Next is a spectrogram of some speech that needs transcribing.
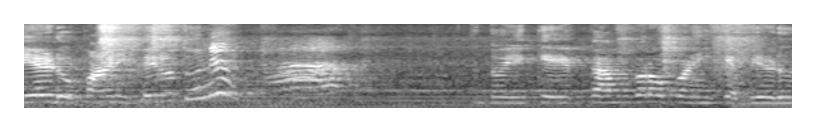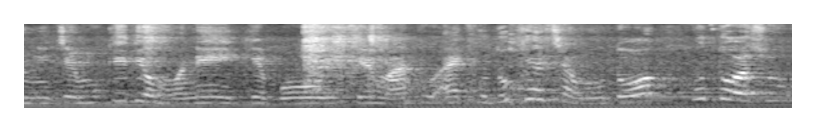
બેડું પાણી કર્યું હતું ને? તો એ કે એક કામ કરો પણ એ કે બેડું નીચે મૂકી દો મને એ કે બહુ એ કે માથું આખું દુખે છે હું તો ઉતો છું.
